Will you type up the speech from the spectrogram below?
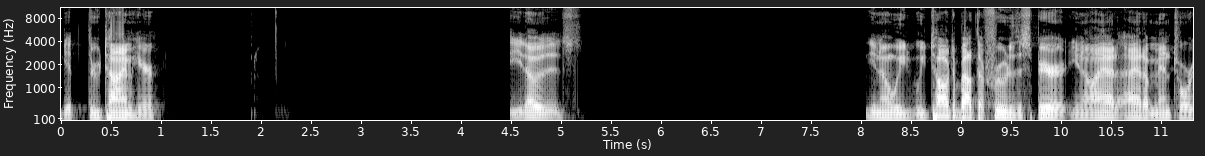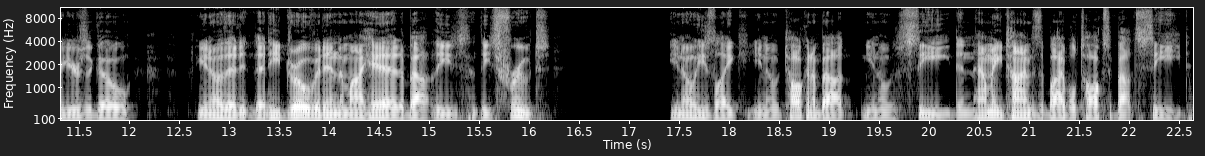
get through time here. You know it's you know we, we talked about the fruit of the spirit you know i had i had a mentor years ago you know that that he drove it into my head about these these fruits you know, he's like, you know, talking about, you know, seed and how many times the Bible talks about seed.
